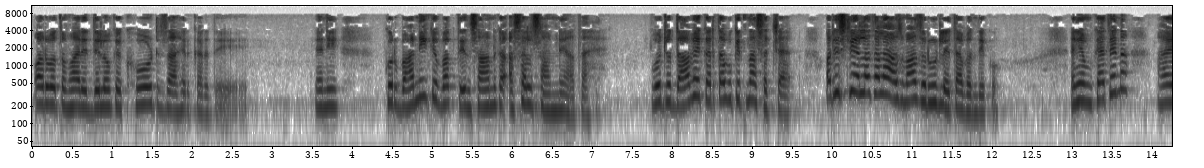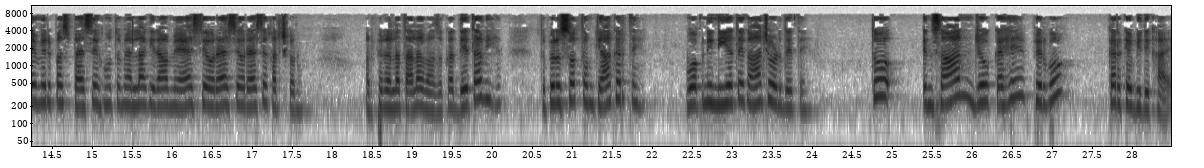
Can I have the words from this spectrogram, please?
اور وہ تمہارے دلوں کے کھوٹ ظاہر کر دے۔ یعنی قربانی کے وقت انسان کا اصل سامنے آتا ہے۔ وہ جو دعوے کرتا ہے وہ کتنا سچا ہے۔ اور اس لیے اللہ تعالیٰ آزما ضرور لیتا ہے بندے کو۔ یعنی ہم کہتے ہیں نا، ہائے میرے پاس پیسے ہوں تو میں اللہ کی راہ میں ایسے اور ایسے اور ایسے خرچ کروں۔ اور پھر اللہ تعالیٰ بازو کا دیتا بھی ہے۔ تو پھر اس وقت ہم کیا کرتے ہیں؟ وہ اپنی نیتیں کہاں چھوڑ دیتے تو انسان جو کہے، پھر وہ کر کے بھی دکھائے۔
